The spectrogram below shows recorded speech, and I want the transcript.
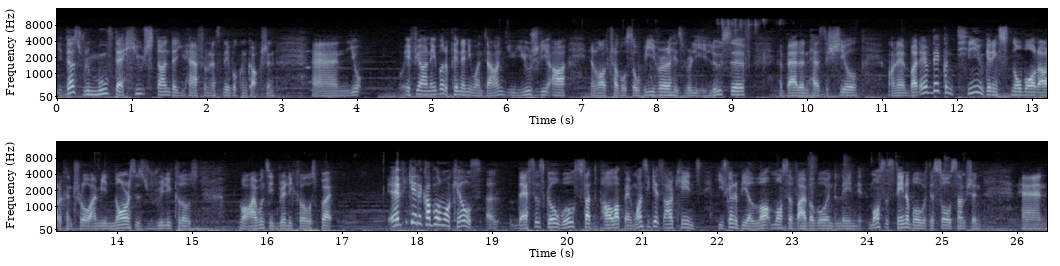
it does remove that huge stun that you have from a stable concoction, and you if you're unable to pin anyone down, you usually are in a lot of trouble. So Weaver is really elusive, Abaddon has the shield on it, but if they continue getting snowballed out of control, I mean Norris is really close, well I wouldn't say really close, but if you get a couple more kills, uh, the SS Go will start to pile up, and once he gets Arcanes, he's going to be a lot more survivable in the lane, more sustainable with the Soul Assumption, and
